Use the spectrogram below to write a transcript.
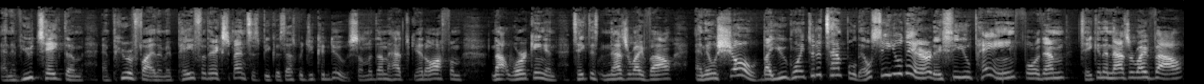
And if you take them and purify them and pay for their expenses, because that's what you can do. Some of them had to get off from not working and take this Nazarite vow, and it will show by you going to the temple. They'll see you there. They see you paying for them taking the Nazarite vow.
